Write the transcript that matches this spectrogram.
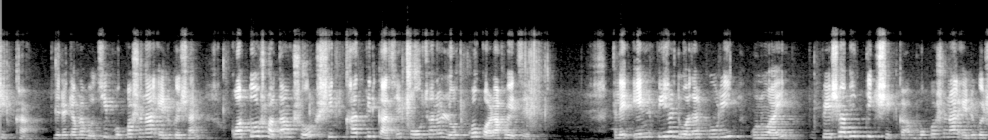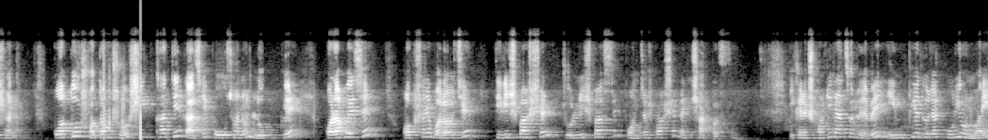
শিক্ষা, যেটাকে আমরা বলছি ভোকেশনাল এডুকেশন কত শতাংশ শিক্ষার্থীর কাছে পৌঁছানোর লক্ষ্য করা হয়েছে? তাহলে এনপিআর দু হাজার কুড়ি অনুযায়ী পেশাভিত্তিক শিক্ষা ভোকেশনাল এডুকেশন কত শতাংশ শিক্ষার্থীর কাছে পৌঁছানোর লক্ষ্যে করা হয়েছে? অপশানে বলা হয়েছে তিরিশ পার্সেন্ট চল্লিশ পার্সেন্ট পঞ্চাশ পার্সেন্ট নাকি ষাট পার্সেন্ট এখানে সঠিক অ্যান্সার হয়ে যাবে এমপিএ দু হাজার কুড়ি অনুযায়ী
